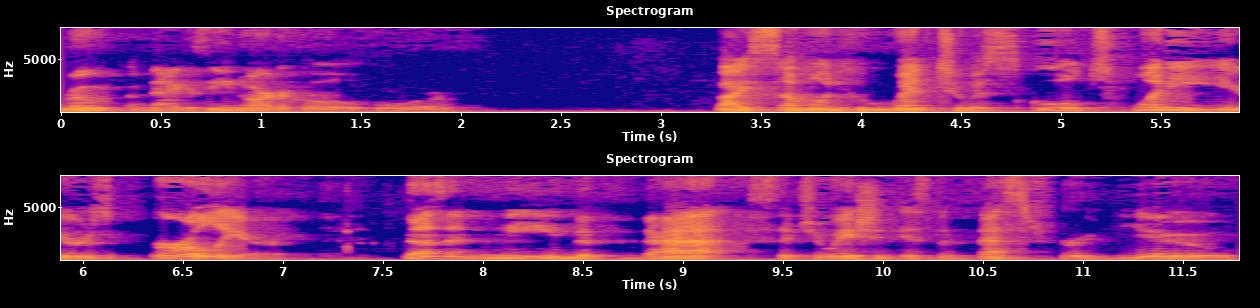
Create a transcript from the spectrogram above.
wrote a magazine article or by someone who went to a school 20 years earlier doesn't mean that that situation is the best for you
